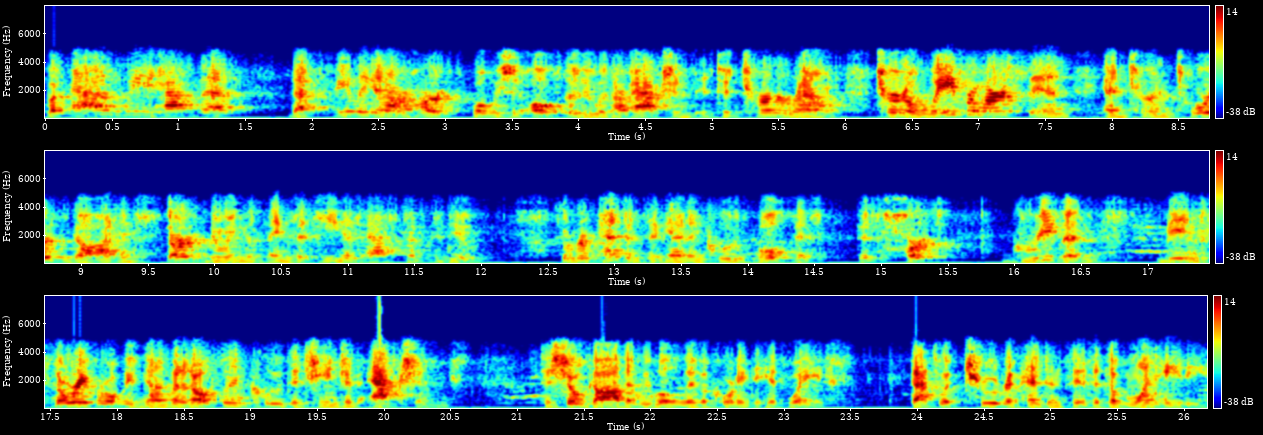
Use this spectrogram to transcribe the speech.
But as we have that that feeling in our heart, what we should also do with our actions is to turn around, turn away from our sin, and turn towards God and start doing the things that He has asked us to do. So repentance again includes both this, this heart grievance, being sorry for what we've done, but it also includes a change of actions to show God that we will live according to His ways. That's what true repentance is. It's a 180.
